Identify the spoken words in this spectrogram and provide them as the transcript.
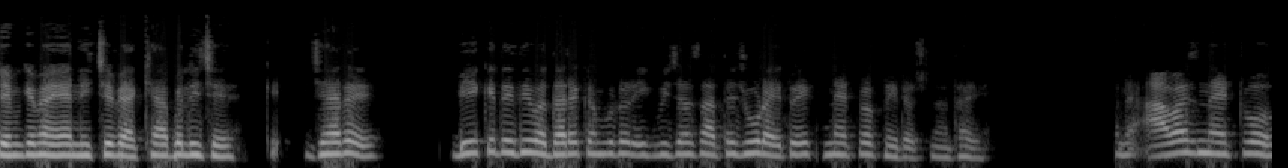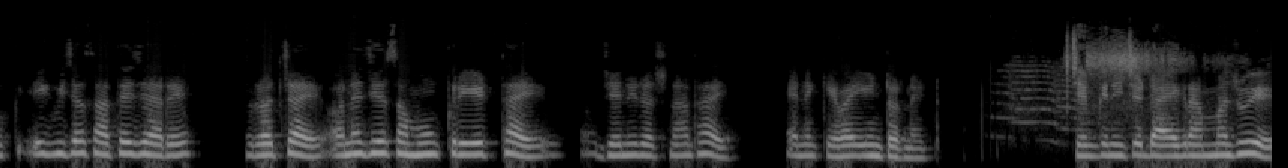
જેમ કે મેં અહીંયા નીચે વ્યાખ્યા આપેલી છે કે જ્યારે બે કે તેથી વધારે કમ્પ્યુટર એકબીજા સાથે જોડાય, તો એક નેટવર્કની રચના થાય. અને આવા જ નેટવર્ક એકબીજા સાથે જ્યારે રચાય અને જે સમૂહ ક્રિએટ થાય, જેની રચના થાય, એને કહેવાય ઇન્ટરનેટ. જેમ કે નીચે ડાયાગ્રામમાં જોઈએ,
